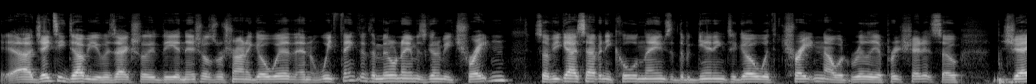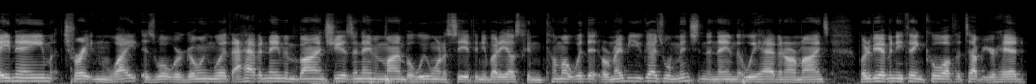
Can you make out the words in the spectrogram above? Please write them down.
uh, JTW is actually the initials we're trying to go with, and we think that the middle name is going to be Trayton. So if you guys have any cool names at the beginning to go with Trayton, I would really appreciate it. So J name Trayton White is what we're going with. I have a name in mind. She has a name in mind, but we want to see if anybody else can come up with it, or maybe you guys will mention the name that we have in our minds. But if you have anything cool off the top of your head,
